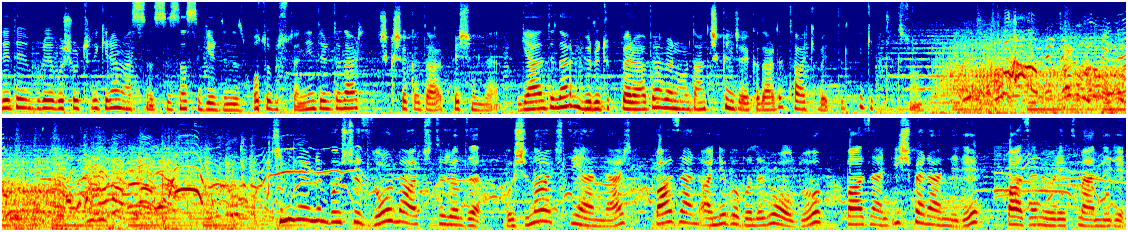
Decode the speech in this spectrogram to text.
dedi buraya başörtülü giremezsiniz. Siz nasıl girdiniz? Otobüsten indirdiler. Çıkışa kadar peşimde geldiler. Yürüdük beraber. Ben oradan çıkıncaya kadar da takip ettiler. Gittik sonra. Kimilerinin başı zorla açtırıldı. Başını aç diyenler bazen anne babaları oldu, bazen işverenleri, bazen öğretmenleri.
